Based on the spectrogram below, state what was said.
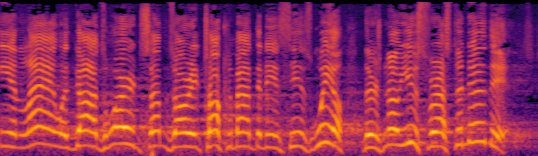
in line with God's word, something's already talked about that is His will. There's no use for us to do this.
